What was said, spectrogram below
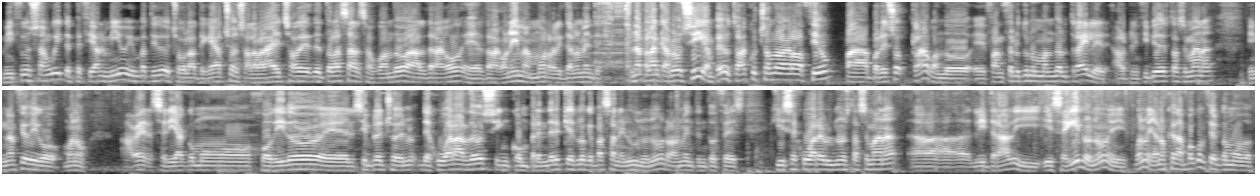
Me hizo un sándwich especial mío y un batido de chocolate Que ha hecho, o sea, hecho de, toda la salsa Jugando al dragón, el dragón y mazmorra, literalmente Una palanca, bro, sí, campeón, estaba escuchando la grabación Por eso, claro, cuando eh, Fan nos mandó el tráiler Al principio de esta semana Ignacio, digo, bueno a ver, sería como jodido el simple hecho de, jugar a dos sin comprender qué es lo que pasa en el 1, ¿no? Realmente, entonces quise jugar el 1 esta semana, uh, literal, y, seguirlo, ¿no? Y bueno, ya nos queda poco en cierto modo.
